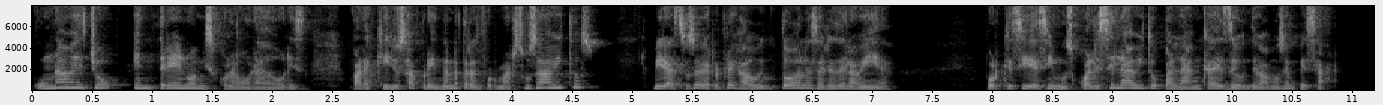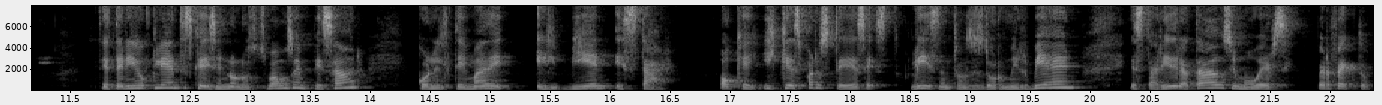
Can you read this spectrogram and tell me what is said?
Una vez yo entreno a mis colaboradores para que ellos aprendan a transformar sus hábitos, mira, esto se ve reflejado en todas las áreas de la vida. Porque si decimos, ¿cuál es el hábito palanca desde donde vamos a empezar? He tenido clientes que dicen, no, nosotros vamos a empezar con el tema de el bienestar. Ok, ¿y qué es para ustedes esto? Listo, entonces dormir bien, estar hidratados y moverse. Perfecto.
